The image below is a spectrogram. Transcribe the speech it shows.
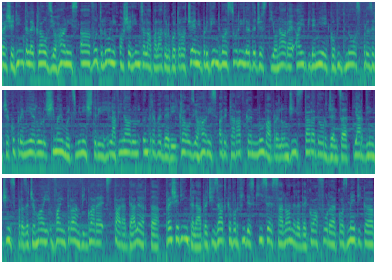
Președintele Claus Iohannis a avut luni o ședință la Palatul Cotroceni privind măsurile de gestionare a epidemiei COVID-19 cu premierul și mai mulți miniștri. La finalul întrevederii, Claus Iohannis a declarat că nu va prelungi starea de urgență, iar din 15 mai va intra în vigoare starea de alertă. Președintele a precizat că vor fi deschise saloanele de coafură, cosmetică,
